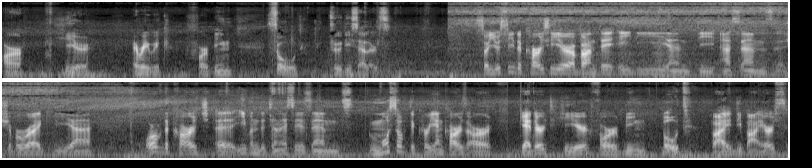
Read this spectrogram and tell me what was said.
are here every week for being sold to the sellers. So you see the cars here, Avante AD and the SMs, Chevrolet, Kia, all of the cars, uh, even the Genesis and most of the Korean cars are gathered here for being bought by the buyers.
